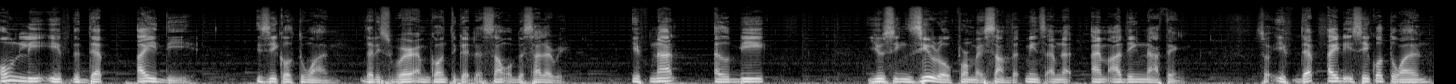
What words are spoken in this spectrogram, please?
only if the dept ID is equal to 1. That is where I'm going to get the sum of the salary. If not, I'll be using 0 for my sum. That means I'm not I'm adding nothing. So if dept ID is equal to 1,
